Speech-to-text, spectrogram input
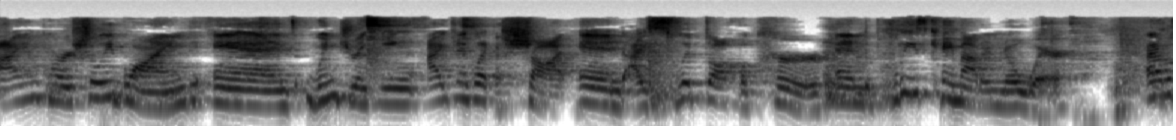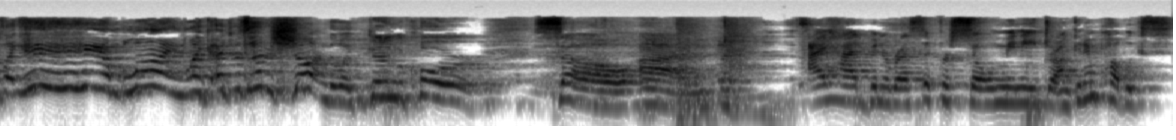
I am partially blind, and when drinking, I drank like a shot, and I slipped off a curb, and the police came out of nowhere. And I was like, hey, hey, hey, I'm blind. Like, I just had a shot. And they're like, get in the car. So, um, I had been arrested for so many drunken in publics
